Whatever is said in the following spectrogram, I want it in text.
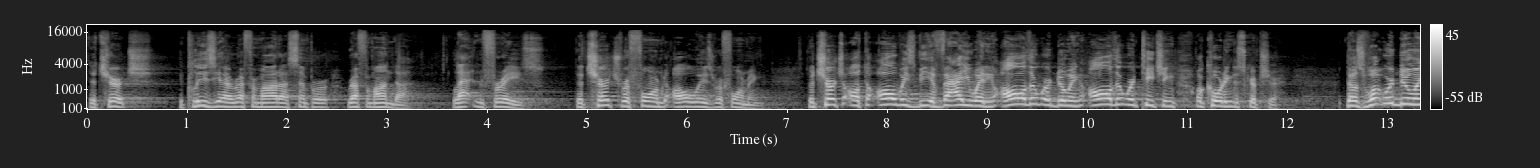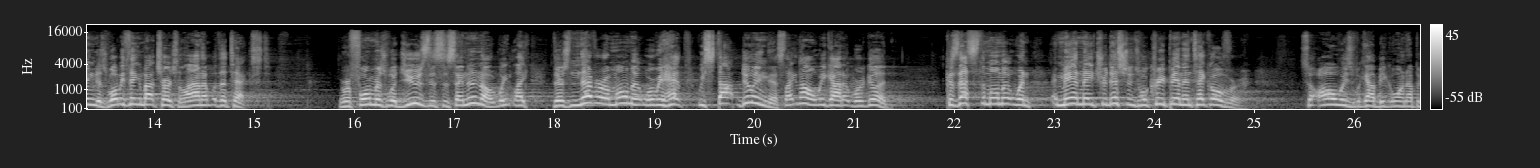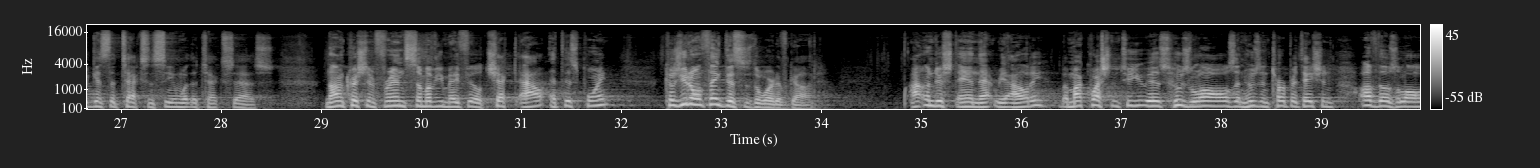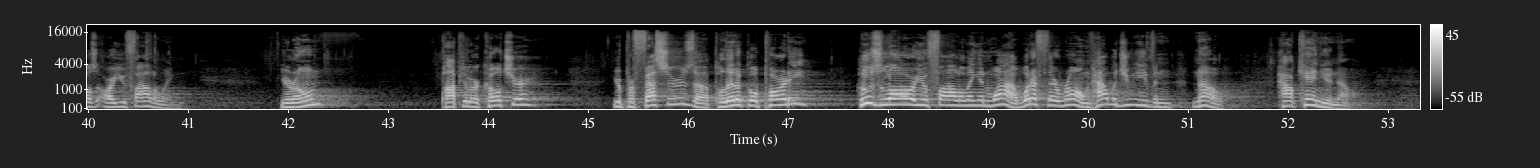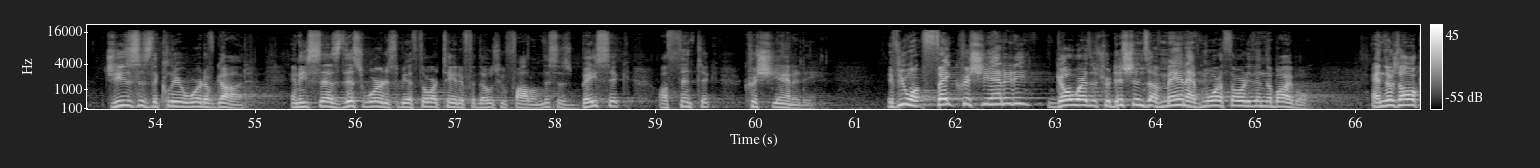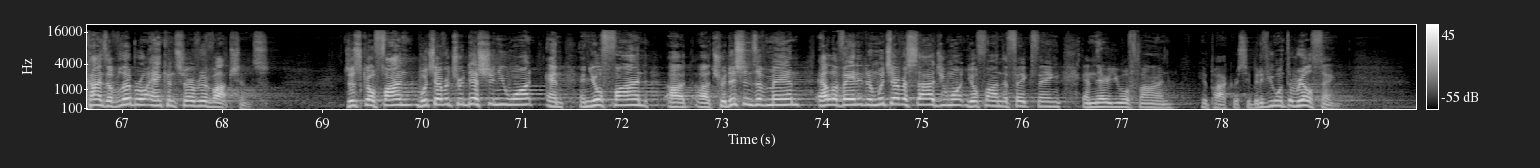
The church, Ecclesia Reformata Semper Reformanda, Latin phrase. The church reformed, always reforming. The church ought to always be evaluating all that we're doing, all that we're teaching according to Scripture. Does what we're doing, does what we think about church line up with the text? Reformers would use this to say, no, no, we, like, there's never a moment where we, had, we stop doing this. Like, no, we got it, we're good. Because that's the moment when man made traditions will creep in and take over. So always we got to be going up against the text and seeing what the text says. Non Christian friends, some of you may feel checked out at this point because you don't think this is the Word of God. I understand that reality, but my question to you is whose laws and whose interpretation of those laws are you following? Your own? Popular culture? Your professors, a political party? Whose law are you following and why? What if they're wrong? How would you even know? How can you know? Jesus is the clear word of God, and he says this word is to be authoritative for those who follow him. This is basic, authentic Christianity. If you want fake Christianity, go where the traditions of man have more authority than the Bible. And there's all kinds of liberal and conservative options. Just go find whichever tradition you want, and, and you'll find uh, uh, traditions of man elevated, and whichever side you want, you'll find the fake thing, and there you will find hypocrisy. But if you want the real thing,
